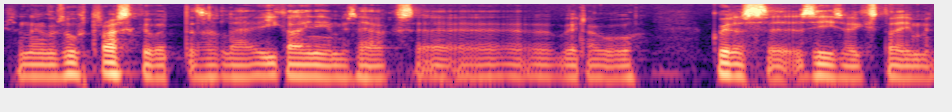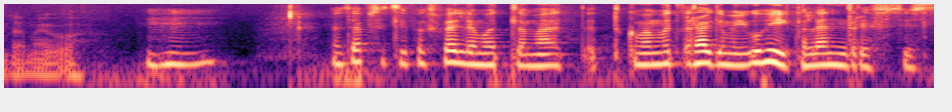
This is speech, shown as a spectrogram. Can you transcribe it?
see on nagu suht raske võtta selle iga inimese jaoks eh, või nagu kuidas see siis võiks toimida nagu mm? -hmm. no täpselt, siis peaks välja mõtlema, et, et kui me mõtle, räägime juhi kalendrist, siis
